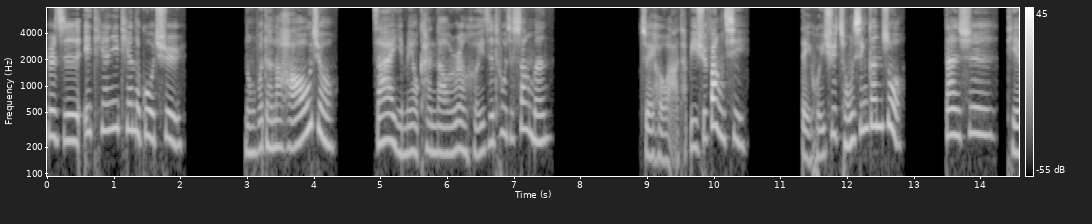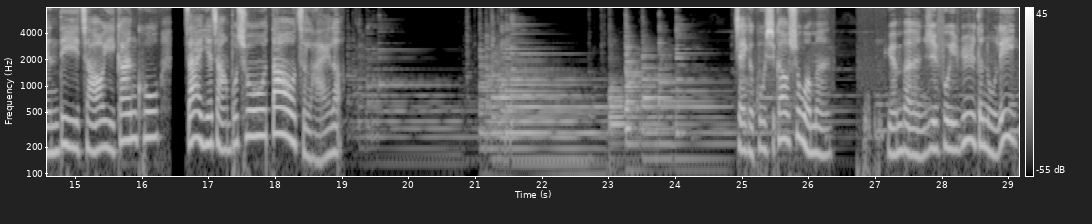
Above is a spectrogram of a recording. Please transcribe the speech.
日子一天一天的过去，农夫等了好久，再也没有看到任何一只兔子上门。最后啊，他必须放弃，得回去重新耕作。但是田地早已干枯。再也长不出稻子来了。这个故事告诉我们，原本日复一日的努力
